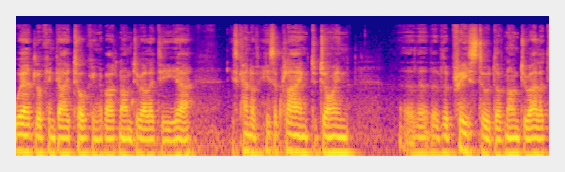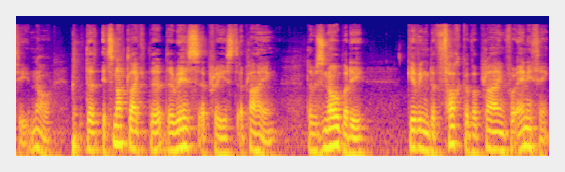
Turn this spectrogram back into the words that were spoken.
weird looking guy talking about non duality. Yeah, he's kind of he's applying to join uh, the, the, the priesthood of non duality. No, the, it's not like the, there is a priest applying. There is nobody giving the fuck of applying for anything.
